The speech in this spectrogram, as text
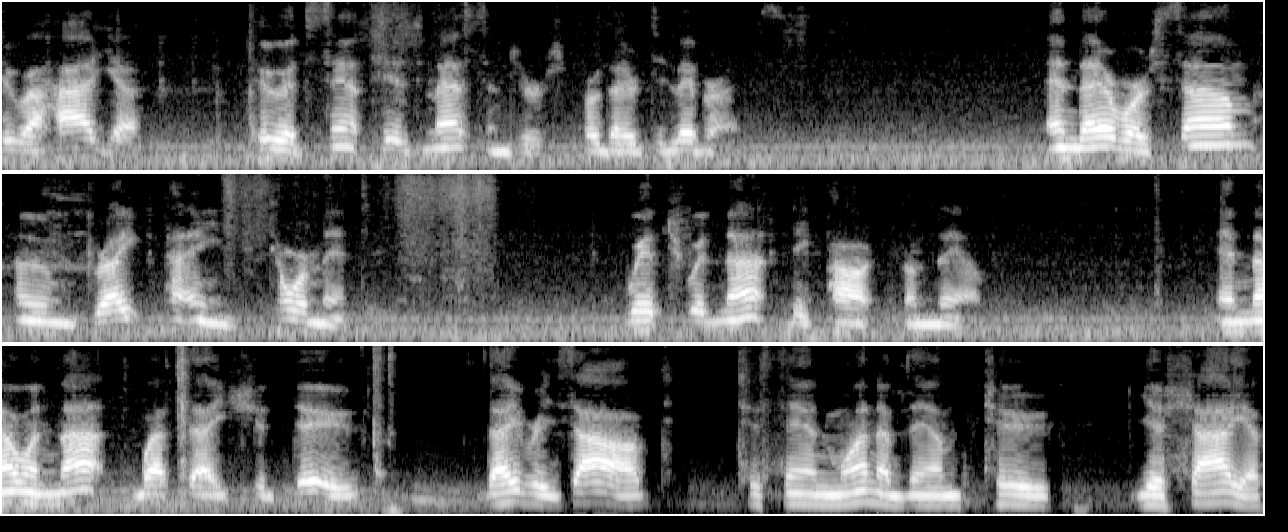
to Ahiah, who had sent his messengers for their deliverance. And there were some whom great pain tormented, which would not depart from them and knowing not what they should do, they resolved to send one of them to Yeshua,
